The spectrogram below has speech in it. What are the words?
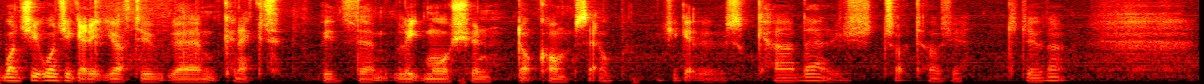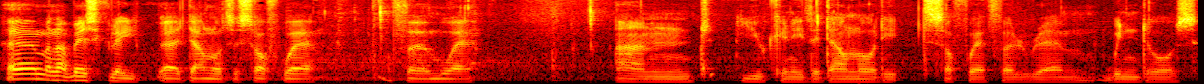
once you once you get it you have to um, connect with um, leapmotion.com setup which you get this card there it just sort of tells you to do that. Um, and that basically uh, downloads the software firmware and you can either download it software for um, Windows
